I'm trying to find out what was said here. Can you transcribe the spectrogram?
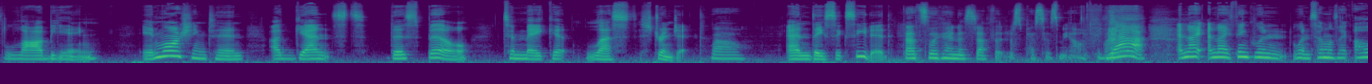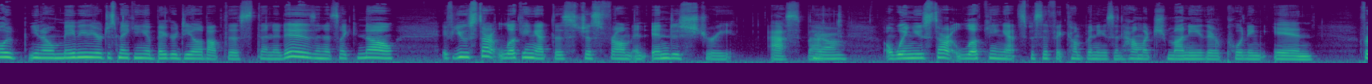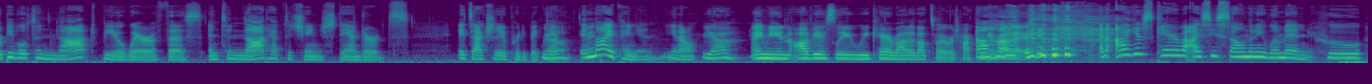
lobbying in Washington against this bill to make it less stringent. Wow and they succeeded. That's the kind of stuff that just pisses me off. yeah. And I and I think when when someone's like, "Oh, you know, maybe you're just making a bigger deal about this than it is." And it's like, "No, if you start looking at this just from an industry aspect, yeah. When you start looking at specific companies and how much money they're putting in for people to not be aware of this and to not have to change standards, it's actually a pretty big deal, yeah. in my opinion. You know. Yeah, I mean, obviously we care about it. That's why we're talking uh-huh. about it. and I just care about. I see so many women who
